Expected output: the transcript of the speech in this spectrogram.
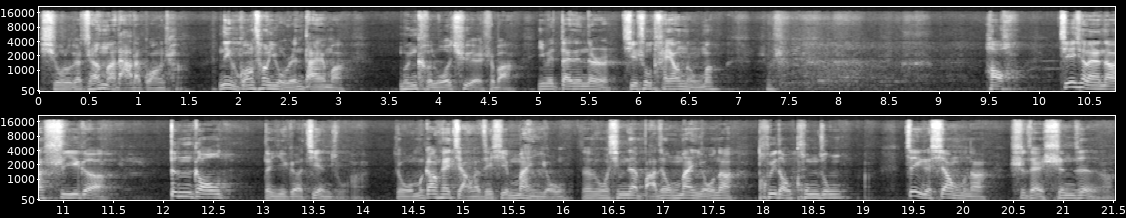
修了个这么大的广场。那个广场有人待吗？门可罗雀，是吧？因为待在那儿接收太阳能吗？是不是？好，接下来呢是一个。登高的一个建筑啊，就我们刚才讲了这些漫游，那我现在把这种漫游呢推到空中啊。这个项目呢是在深圳啊，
